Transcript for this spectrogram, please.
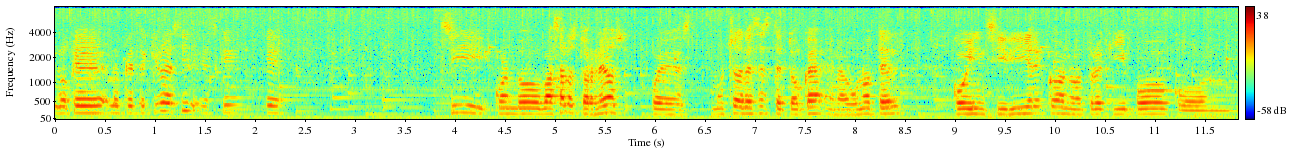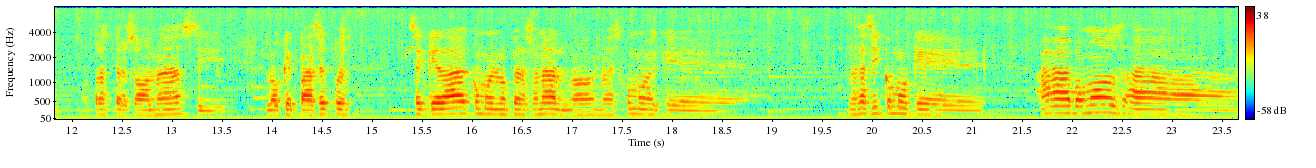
lo que, lo que te quiero decir es que, que sí, cuando vas a los torneos, pues muchas veces te toca en algún hotel coincidir con otro equipo, con otras personas y lo que pase, pues se queda como en lo personal, no, no es como de que. No es así como que. Ah, vamos a.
